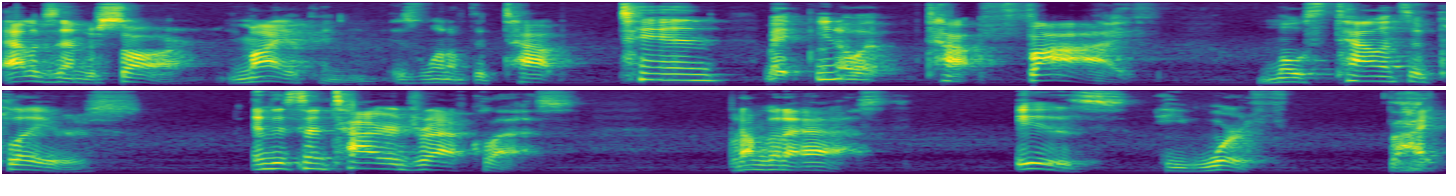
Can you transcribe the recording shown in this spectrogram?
Alexander Sarr, in my opinion, is one of the top 10, you know what, top five most talented players in this entire draft class. But I'm going to ask is he worth the hype?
